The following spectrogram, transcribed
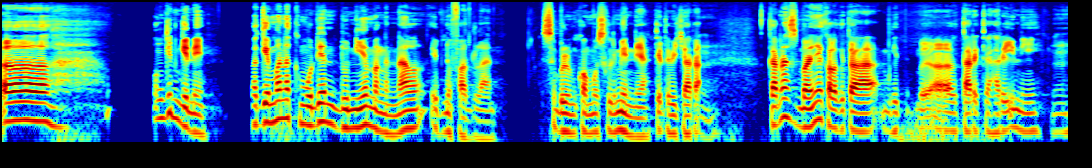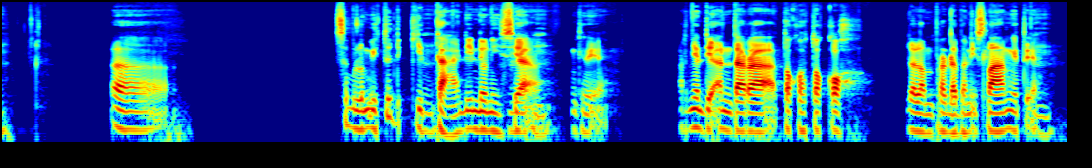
uh, mungkin gini, bagaimana kemudian dunia mengenal Ibnu Fadlan sebelum kaum muslimin ya kita bicara. Hmm. Karena sebenarnya kalau kita uh, tarik ke hari ini, hmm. uh, sebelum itu di kita hmm. di Indonesia, hmm. gitu ya, artinya di antara tokoh-tokoh dalam peradaban Islam gitu ya, hmm.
